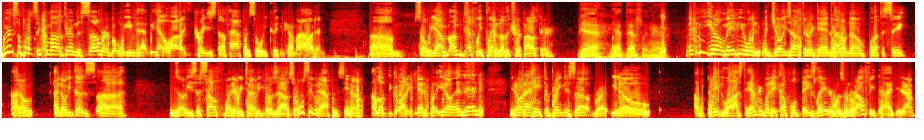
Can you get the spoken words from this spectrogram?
we were supposed to come out during the summer, but we've had, we had a lot of crazy stuff happen, so we couldn't come out. And um, so yeah, I'm, I'm definitely planning another trip out there. Yeah, yeah, definitely, man. Maybe you know, maybe when when Joey's out there again, I don't know. We'll have to see. I don't. I know he does. uh He's he's a South Point every time he goes out, so we'll see what happens. You know, I'd love to go out again, but you know, and then you know, and I hate to bring this up, but you know, a big loss to everybody a couple of days later was when Ralphie died. You know.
